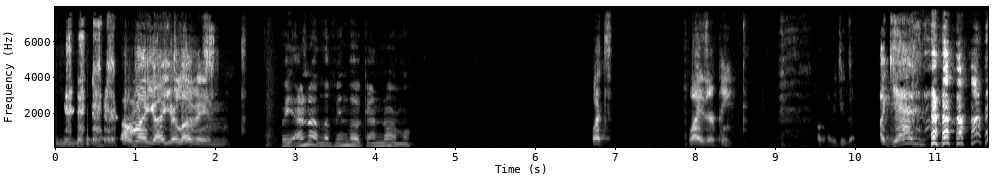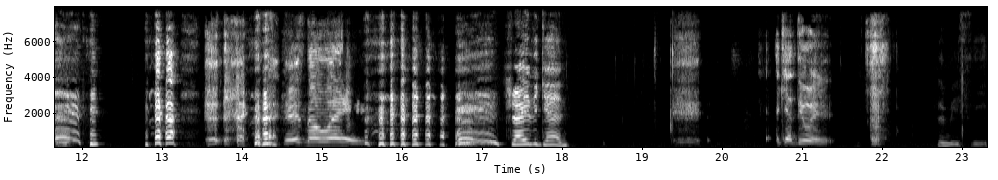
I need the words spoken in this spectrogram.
oh my god, you're loving. Wait, I'm not loving. Look, I'm normal. What? Why is there pink? Oh, let me do that. Again? There's no way. Try it again. I can't do it. Let me see.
